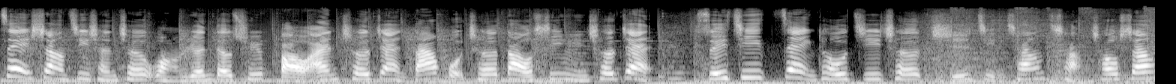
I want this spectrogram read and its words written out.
再上计程车往仁德区保安车站搭火车到新营车站。随机再偷机车，持警枪抢超商，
